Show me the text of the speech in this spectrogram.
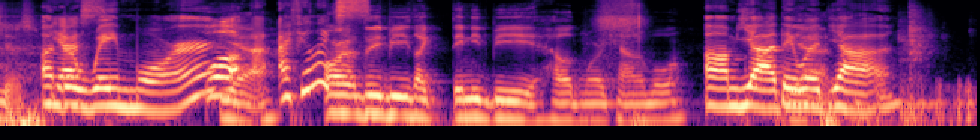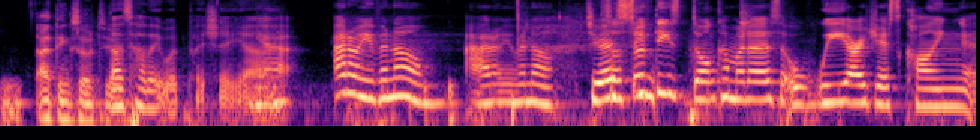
Yes. under Yes. way more. Well, Yeah. I feel like Or s- they'd be like they need to be held more accountable. um yeah, they would Yeah. yeah. I think so too. That's how they would push it, yeah. yeah. I don't even know. I don't even know. Do you so guys think- Swifties don't come at us. We are just calling.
